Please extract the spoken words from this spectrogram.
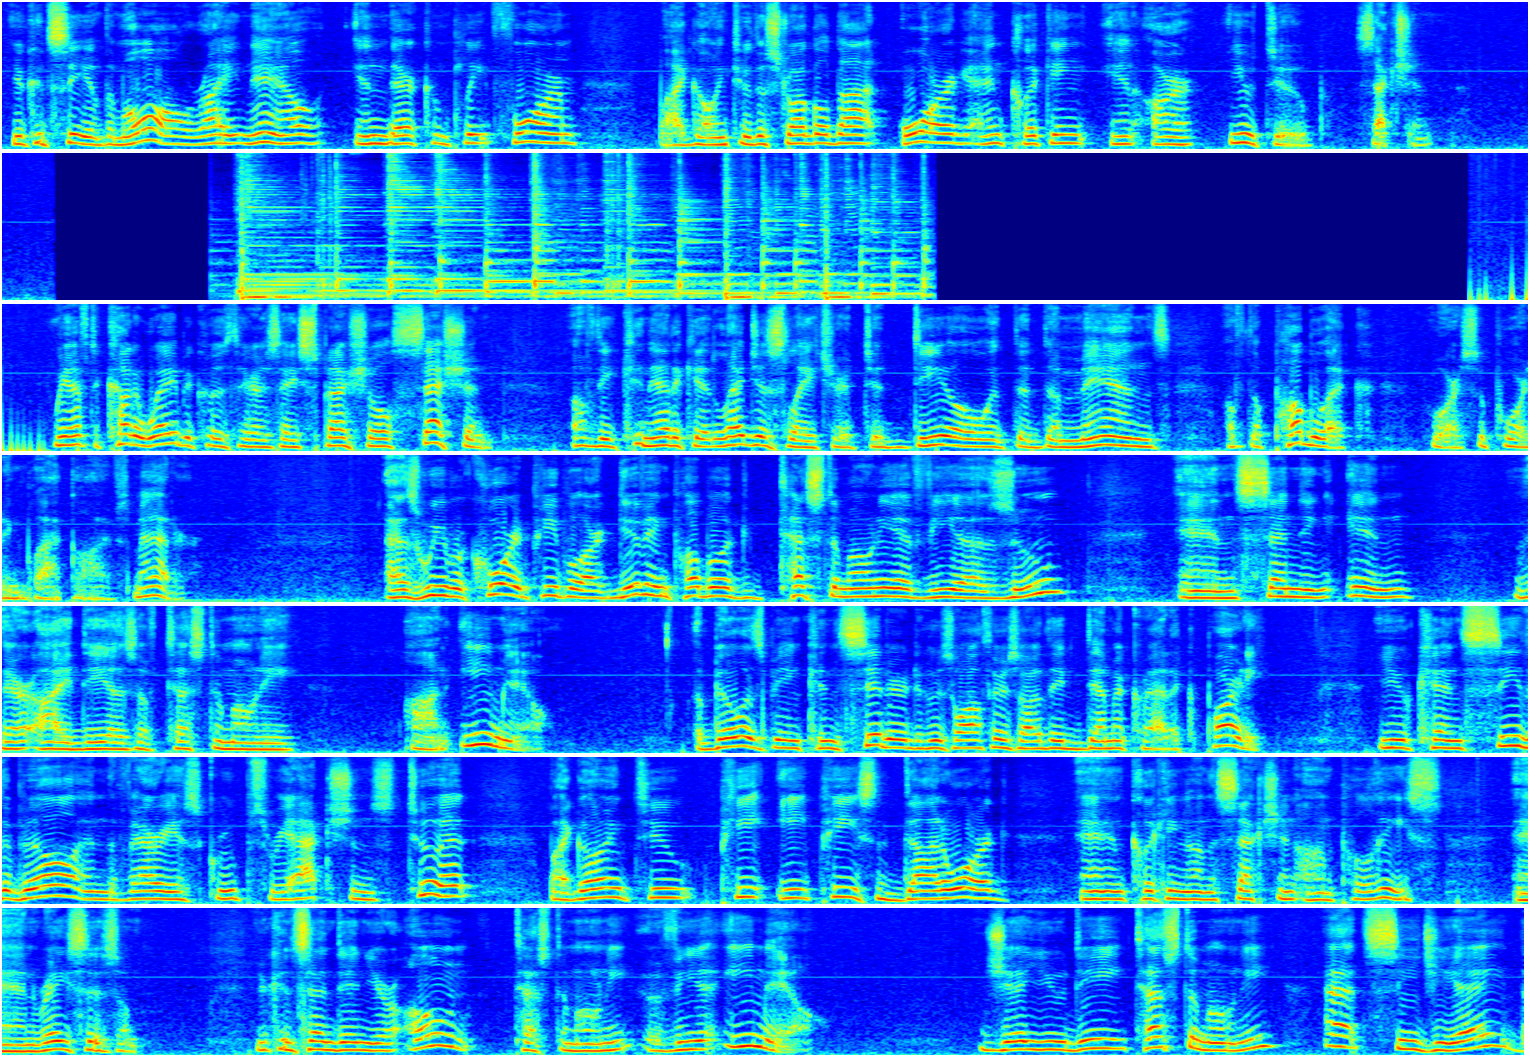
You could see them all right now in their complete form by going to thestruggle.org and clicking in our YouTube section. We have to cut away because there's a special session of the Connecticut legislature to deal with the demands of the public who are supporting Black Lives Matter. As we record, people are giving public testimony via Zoom and sending in their ideas of testimony on email. The bill is being considered whose authors are the Democratic Party. You can see the bill and the various groups' reactions to it by going to pepeace.org and clicking on the section on police and racism. You can send in your own testimony via email judtestimony at cga.ct.gov.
